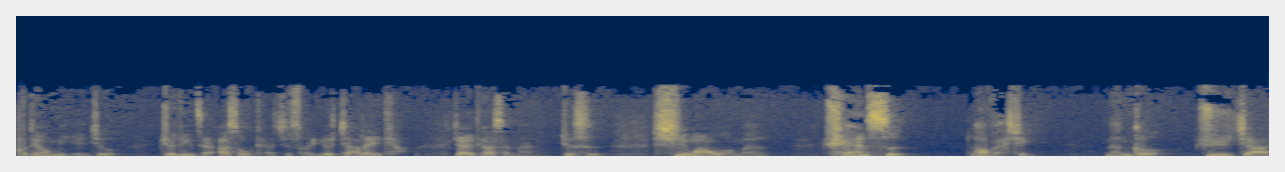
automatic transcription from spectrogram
昨天我们研究决定在二十五条基础上又加了一条，加一条什么？就是希望我们全市老百姓能够。居家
